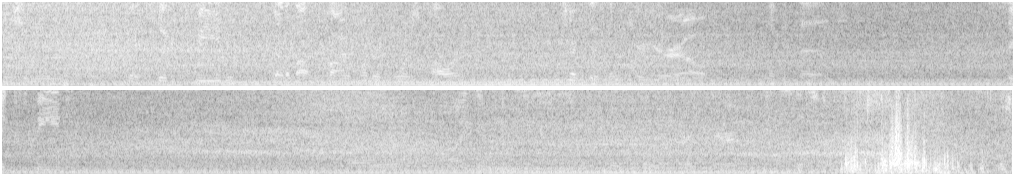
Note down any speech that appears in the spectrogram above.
Michelin. It's a six speed. It's got about 500 horsepower. Check this interior out. Look at this. Six speed. Oh my goodness. It says Bullitt right there. Let's- let's- Let's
